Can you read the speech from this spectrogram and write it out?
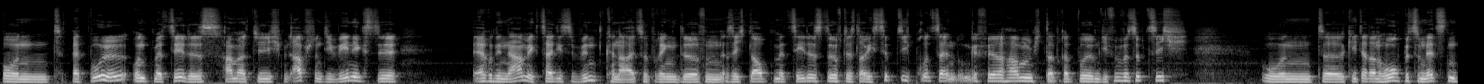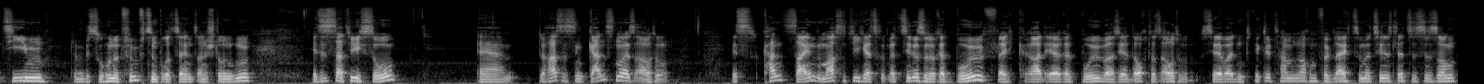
Und Red Bull und Mercedes haben natürlich mit Abstand die wenigste Aerodynamikzeit, diese Windkanal zu bringen dürfen. Also ich glaube, Mercedes dürfte es, glaube ich, 70% ungefähr haben. Ich glaube, Red Bull um die 75 und äh, geht ja dann hoch bis zum letzten Team, dann bis zu 115 Prozent an Stunden. Jetzt ist es natürlich so, äh, du hast jetzt ein ganz neues Auto. Es kann sein, du machst natürlich jetzt Mercedes oder Red Bull, vielleicht gerade eher Red Bull, weil sie ja doch das Auto sehr weit entwickelt haben, noch im Vergleich zu Mercedes letzte Saison.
